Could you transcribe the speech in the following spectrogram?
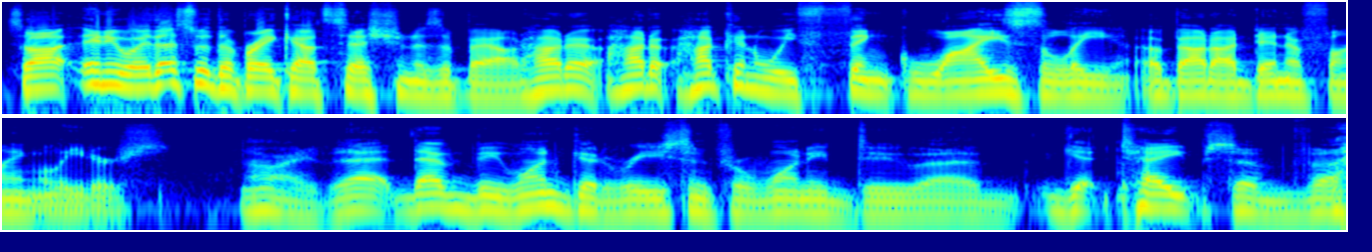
So uh, anyway, that's what the breakout session is about. How do, how do, how can we think wisely about identifying leaders? All right, that that would be one good reason for wanting to uh, get tapes of uh,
